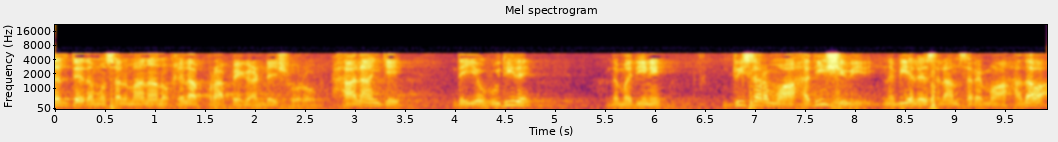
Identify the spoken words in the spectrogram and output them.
دلته د مسلمانانو خلاف پراپګاندا شروع حالانکه د يهودي ده د مدینه دوی سره معاهدي شوی نبی علی السلام سره معاهده وا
